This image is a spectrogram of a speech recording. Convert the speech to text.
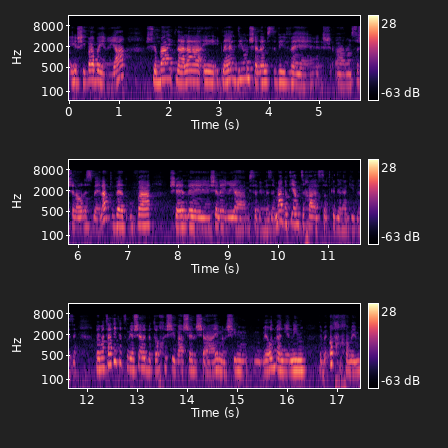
ישיבה בעירייה, שבה התנהלה, התנהל דיון שלם סביב אה, הנושא של האונס באילת והתגובה של, אה, של העירייה מסביב לזה. מה בת ים צריכה לעשות כדי להגיב לזה? ומצאתי את עצמי יושבת בתוך ישיבה של שעה עם אנשים מאוד מעניינים ומאוד חכמים.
